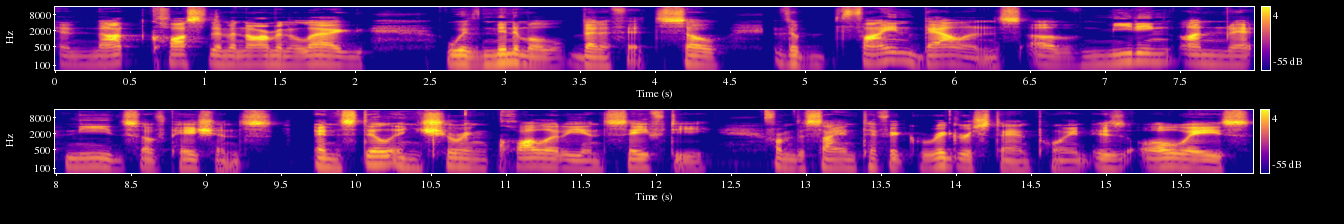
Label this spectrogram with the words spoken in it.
and not cost them an arm and a leg with minimal benefits. So the fine balance of meeting unmet needs of patients and still ensuring quality and safety from the scientific rigor standpoint is always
